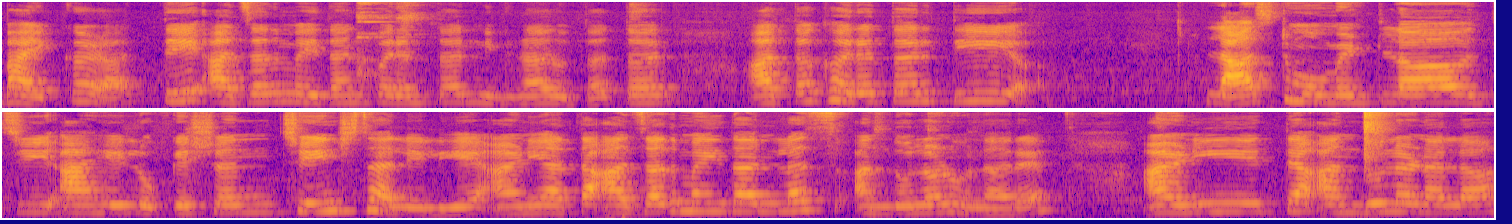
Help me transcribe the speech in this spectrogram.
भायखळा ते आझाद मैदानपर्यंत निघणार होता. तर आता खरं तर ती लास्ट मोमेंटला जी आहे लोकेशन चेंज झालेली आहे आणि आता आझाद मैदानलाच आंदोलन होणार आहे. आणि त्या आंदोलनाला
